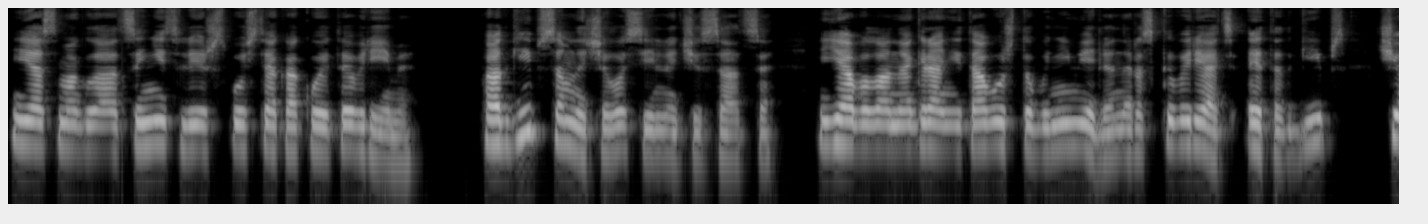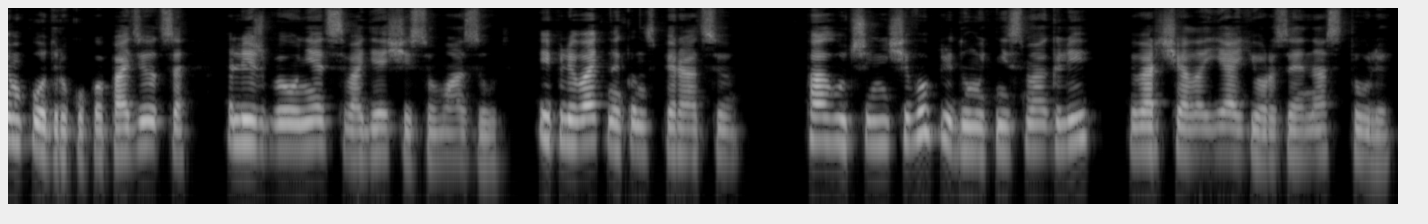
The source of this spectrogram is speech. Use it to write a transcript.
я смогла оценить лишь спустя какое-то время. Под гипсом начало сильно чесаться. Я была на грани того, чтобы немедленно расковырять этот гипс, чем под руку попадется, лишь бы унять сводящий с ума зуд. И плевать на конспирацию. Получше ничего придумать не смогли, ворчала я, ерзая на стуле.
